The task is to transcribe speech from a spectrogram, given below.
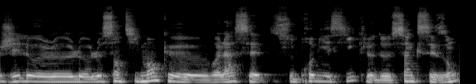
J'ai le, le, le, sentiment que voilà ce premier cycle de cinq saisons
